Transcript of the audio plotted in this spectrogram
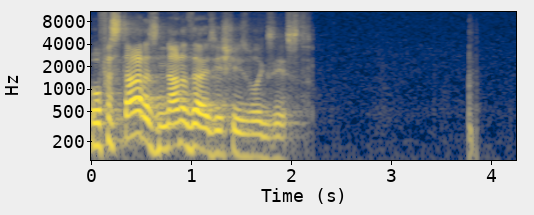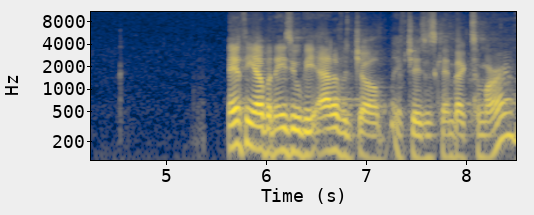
Well, for starters, none of those issues will exist. Anthony Albanese will be out of a job if Jesus came back tomorrow.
